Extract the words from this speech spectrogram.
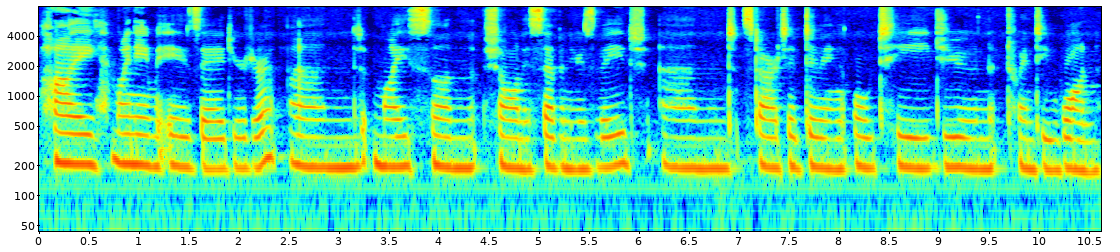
Hi, my name is uh, Deirdre, and my son Sean is seven years of age and started doing OT June 21.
